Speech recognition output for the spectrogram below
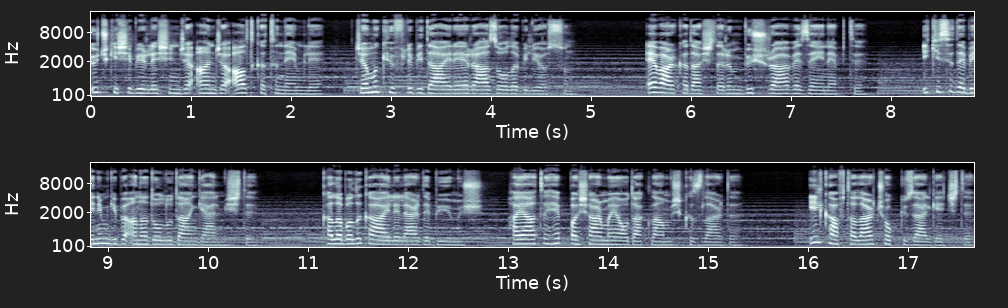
Üç kişi birleşince anca alt katı nemli, camı küflü bir daireye razı olabiliyorsun. Ev arkadaşlarım Büşra ve Zeynep'ti. İkisi de benim gibi Anadolu'dan gelmişti. Kalabalık ailelerde büyümüş, hayatı hep başarmaya odaklanmış kızlardı. İlk haftalar çok güzel geçti.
